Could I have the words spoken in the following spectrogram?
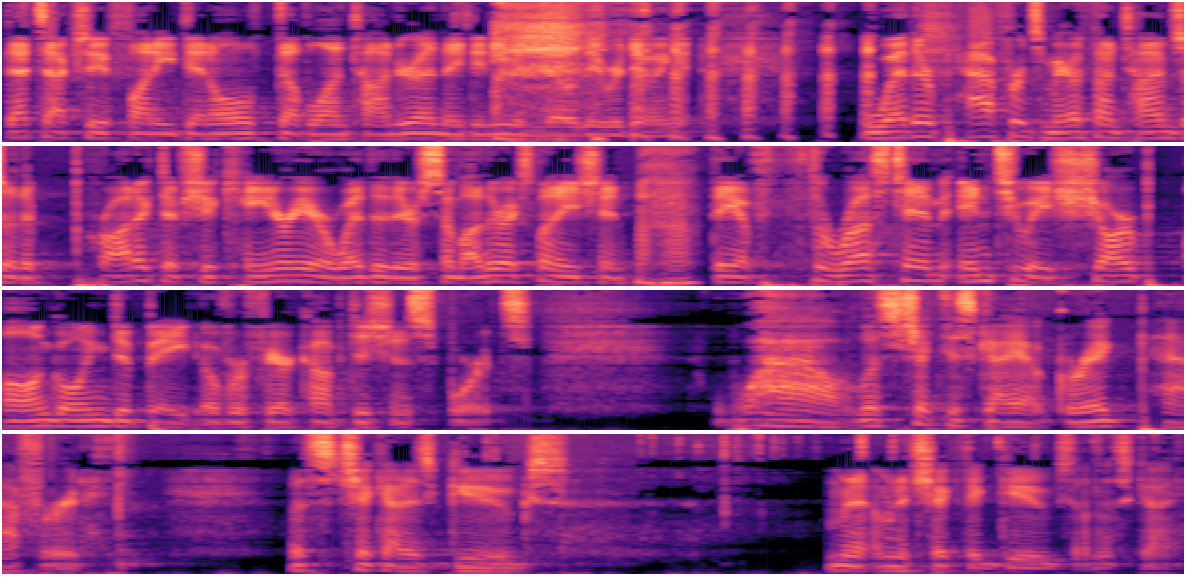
That's actually a funny dental double entendre, and they didn't even know they were doing it. whether Pafford's marathon times are the product of chicanery or whether there's some other explanation, uh-huh. they have thrust him into a sharp, ongoing debate over fair competition in sports. Wow. Let's check this guy out. Greg Pafford. Let's check out his googs. I'm gonna I'm gonna check the googs on this guy.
